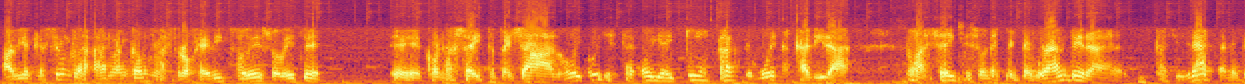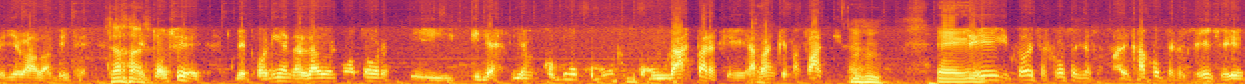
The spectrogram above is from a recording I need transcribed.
había que hacer un, ra- arrancar un rastrojerito de eso, ¿viste? Eh, con aceite pesado. Hoy, hoy, está, hoy hay todo tan de buena calidad. Los aceites son espectaculares. Antes era casi grasa lo que llevaban, ¿viste? Claro. Entonces le ponían al lado del motor y, y le hacían como, como, un, como un gas para que arranque más fácil. Eh, Sí, y todas esas cosas ya son más de campo, pero sí, sí.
